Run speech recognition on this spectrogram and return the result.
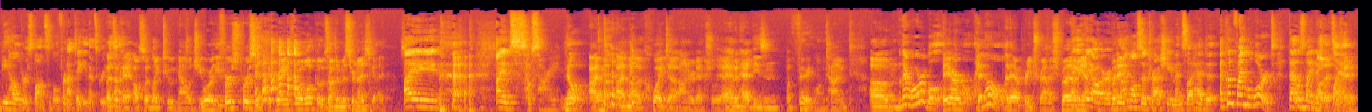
be held responsible for not taking that screenshot. That's okay. Also, I'd like to acknowledge you are the first person to bring four locos onto Mr. Nice Guy. I I am so sorry. No, I'm I'm uh, quite uh, honored actually. I haven't had these in a very long time. Um, They're horrible. they are I that- know. they are pretty trash, but They, I mean they are, but, it- I'm also a trash human, so I had to. I couldn't find Malort. That was my initial oh, that's plan. okay.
